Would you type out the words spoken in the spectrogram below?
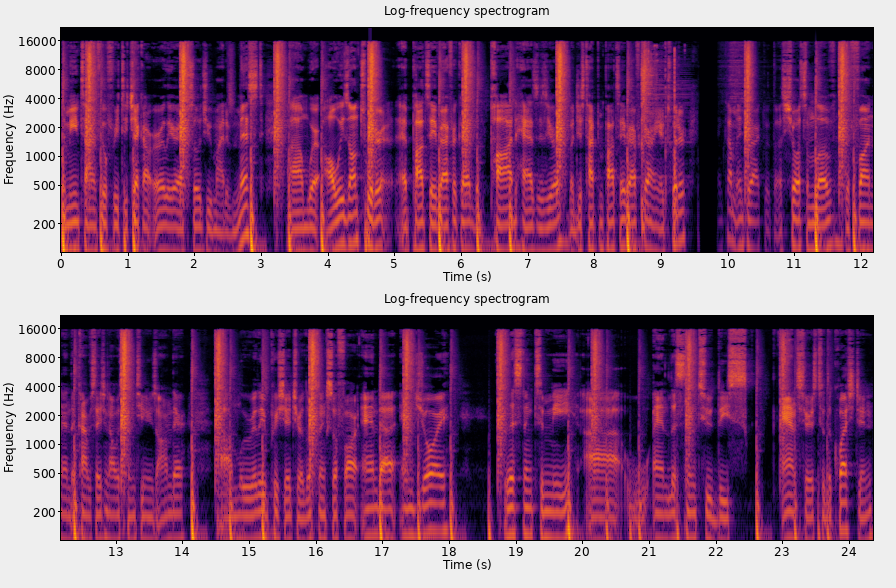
the meantime, feel free to check out earlier episodes you might have missed. Um, we're always on Twitter at Pod Save Africa. The pod has a zero, but just type in Pod Save Africa on your Twitter and come interact with us. Show us some love. The fun and the conversation always continues on there. Um, we really appreciate your listening so far and uh, enjoy listening to me uh, and listening to these answers to the question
